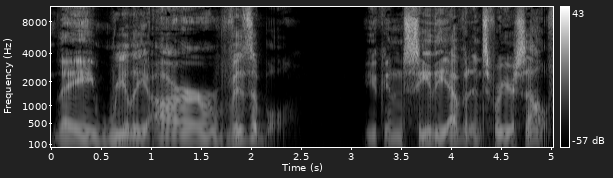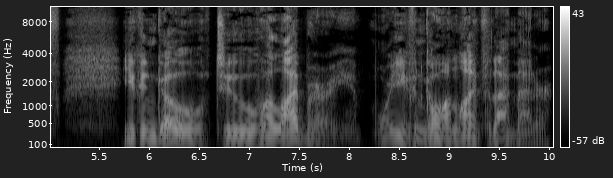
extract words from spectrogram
They really are visible. You can see the evidence for yourself. You can go to a library, or you can go online for that matter,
